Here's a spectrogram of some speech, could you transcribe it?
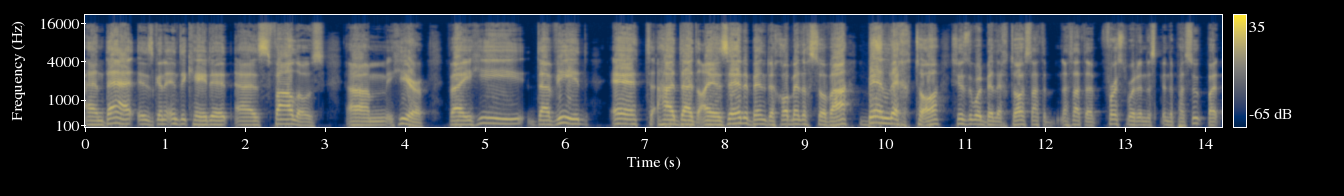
and that is going to indicate it as follows um, here. Vayhi David et Hadad ben Rechob melech Sova belechto. So here's the word belechto. It's not the that's not the first word in the in the pasuk, but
